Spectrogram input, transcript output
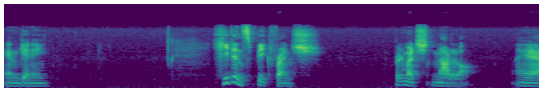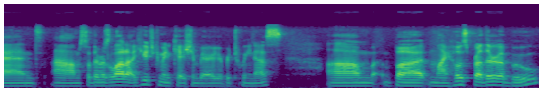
in Guinea. He didn't speak French, pretty much not at all. And um, so there was a lot of a huge communication barrier between us. Um, but my host brother, Abu,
